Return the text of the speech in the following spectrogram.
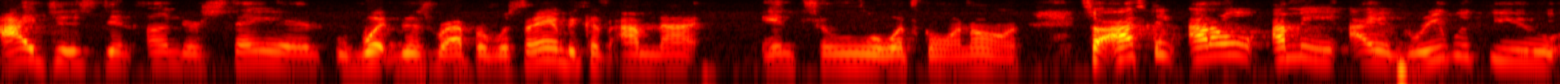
I just didn't understand what this rapper was saying because I'm not in tune with what's going on. So I think I don't. I mean, I agree with you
